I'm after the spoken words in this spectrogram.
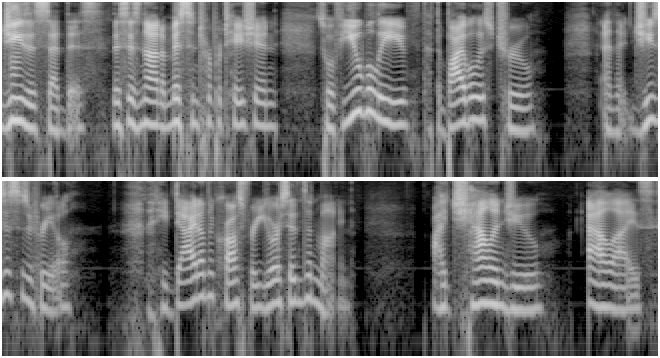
Jesus said this. This is not a misinterpretation. So if you believe that the Bible is true and that Jesus is real and that he died on the cross for your sins and mine, I challenge you, allies,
